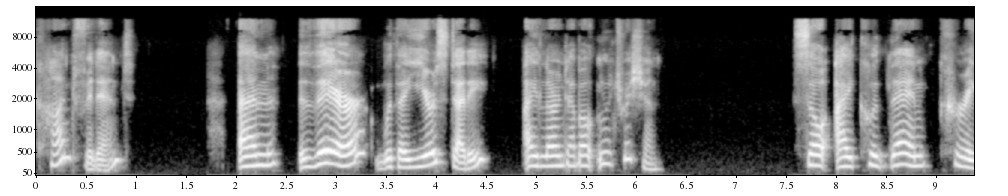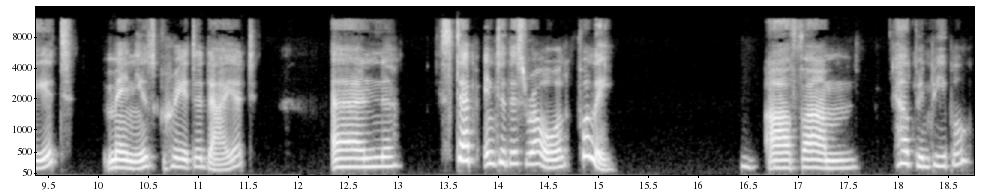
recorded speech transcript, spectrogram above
confident. And there, with a year study, I learned about nutrition. So I could then create menus, create a diet, and step into this role fully of um, helping people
